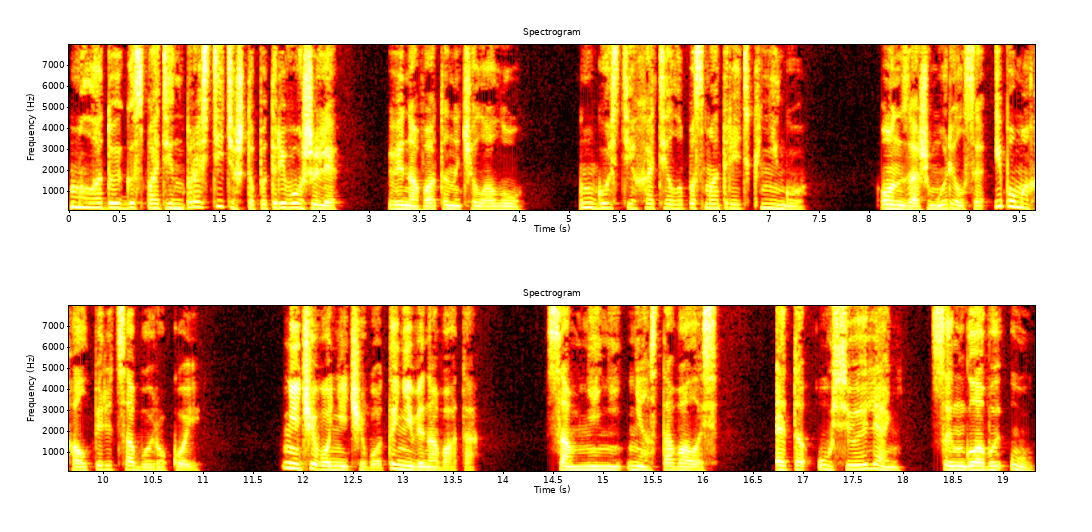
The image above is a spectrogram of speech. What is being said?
«Молодой господин, простите, что потревожили», — виновато начала Лу. Гостья хотела посмотреть книгу. Он зажмурился и помахал перед собой рукой. «Ничего, ничего, ты не виновата». Сомнений не оставалось. Это У Сюэлянь, сын главы У,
